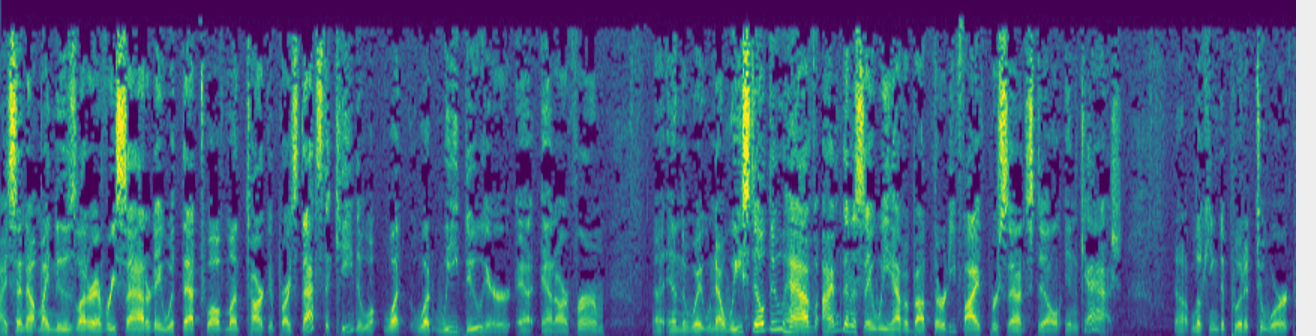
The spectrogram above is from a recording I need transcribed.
I send out my newsletter every Saturday with that 12 month target price. That's the key to what, what, what we do here at, at our firm uh, and the way now we still do have i'm going to say we have about 35% still in cash uh, looking to put it to work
